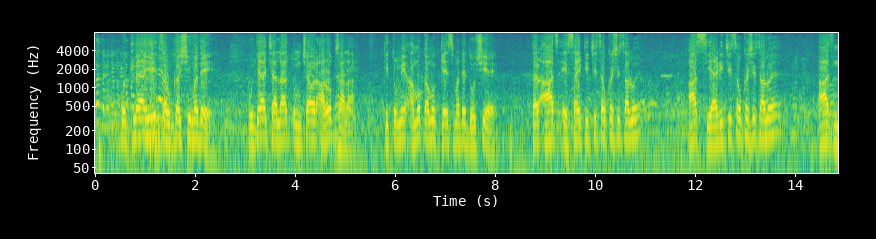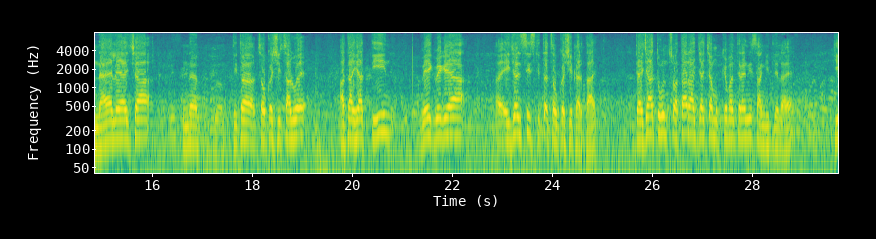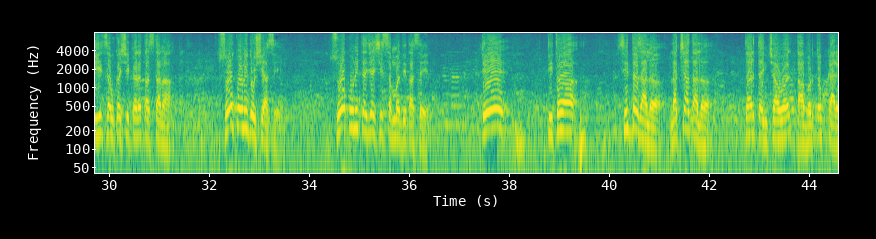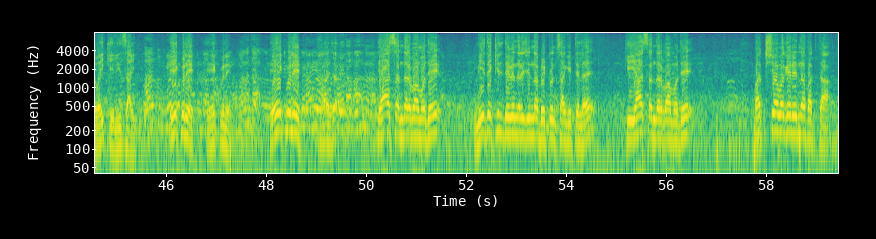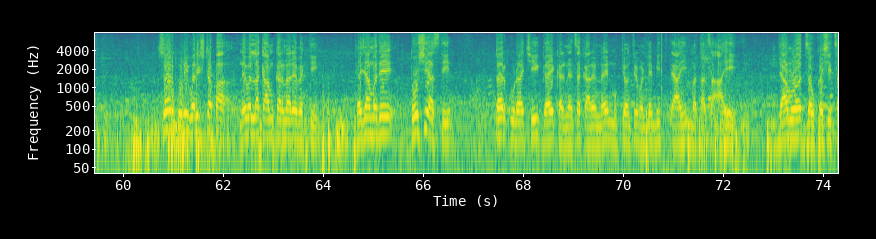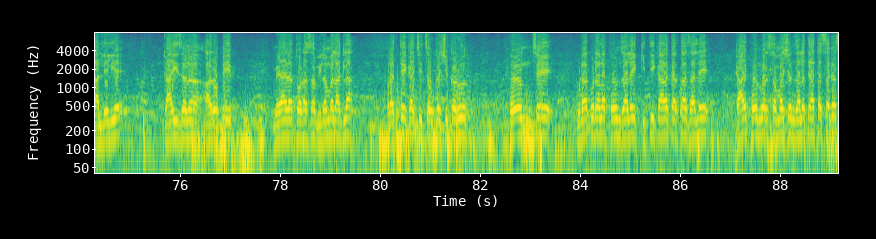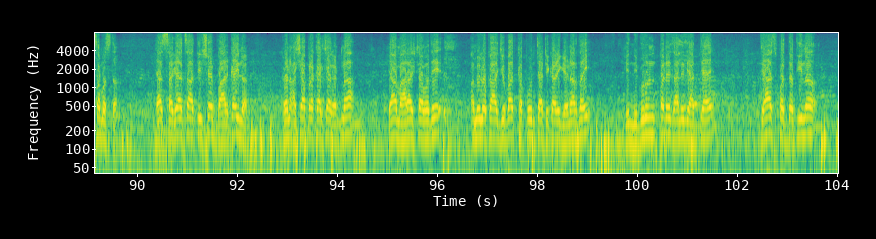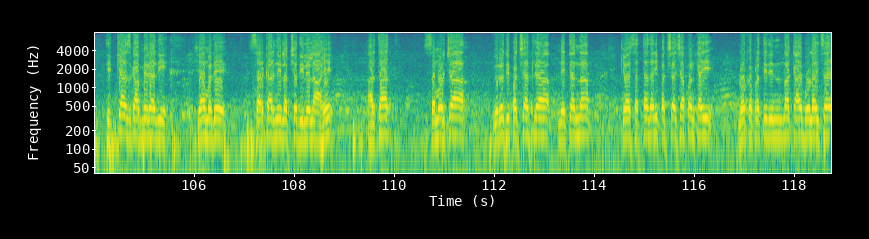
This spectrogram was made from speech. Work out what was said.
कुठल्याही चौकशीमध्ये उद्याच्याला तुमच्यावर आरोप झाला की तुम्ही अमुक अमुक केसमध्ये दोषी आहे तर आज एस आय टीची चौकशी चालू आहे आज सी आय डीची चौकशी चालू आहे आज न्यायालयाच्या न तिथं चौकशी चालू आहे. आता ह्या तीन वेगवेगळ्या एजन्सीज तिथं चौकशी करतायत. त्याच्यातून स्वतः राज्याच्या मुख्यमंत्र्यांनी सांगितलेलं आहे की ही चौकशी करत असताना जो कोणी दोषी असेल जो कोणी त्याच्याशी संबंधित असेल ते तिथं सिद्ध झालं लक्षात आलं तर त्यांच्यावर ताबडतोब कारवाई केली जाईल. एक मिनिट एक मिनिट एक मिनिट. माझ्या त्या संदर्भामध्ये मी देखील देवेंद्रजींना भेटून सांगितलेलं आहे की या संदर्भामध्ये पक्ष वगैरे न बघता जर कोणी वरिष्ठ पा लेवलला काम करणाऱ्या व्यक्ती त्याच्यामध्ये दोषी असतील तर कुणाची गय करण्याचं कारण नाही. मुख्यमंत्री म्हणले मी त्याही मताचा आहे. त्यामुळं चौकशी चाललेली आहे. काही जण आरोपी मिळायला थोडासा विलंब लागला. प्रत्येकाची चौकशी करून फोनचे कुणाकुणाला फोन झाले किती काळ करता झाले काय फोनवर संभाषण झालं ते आता सगळं समजतं. ह्या सगळ्याचा अतिशय बारकाईनं कारण अशा प्रकारच्या घटना ह्या महाराष्ट्रामध्ये आम्ही लोक अजिबात खपवून त्या ठिकाणी घेणार नाही. ही निगुरूनपणे झालेली हत्या आहे. त्याच पद्धतीनं तितक्याच गांभीर्याने ह्यामध्ये सरकारने लक्ष दिलेलं आहे. अर्थात समोरच्या विरोधी पक्षातल्या नेत्यांना किंवा सत्ताधारी पक्षाच्या पण काही लोकप्रतिनिधींना काय बोलायचं आहे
